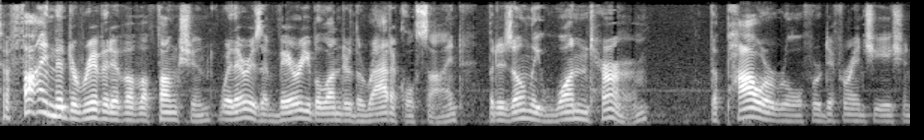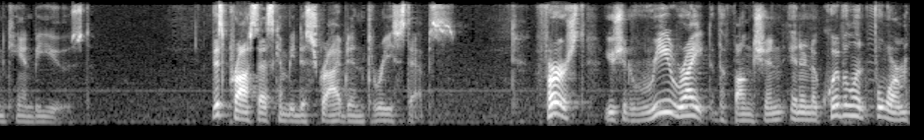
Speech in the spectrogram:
To find the derivative of a function where there is a variable under the radical sign, but is only one term, the power rule for differentiation can be used. This process can be described in three steps. First, you should rewrite the function in an equivalent form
